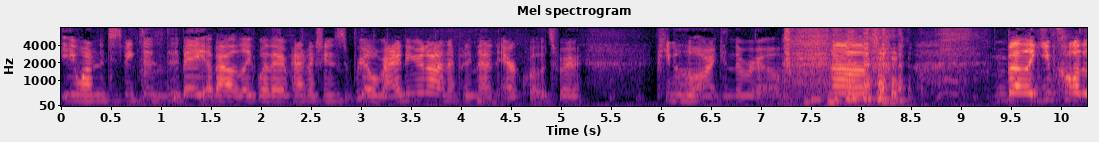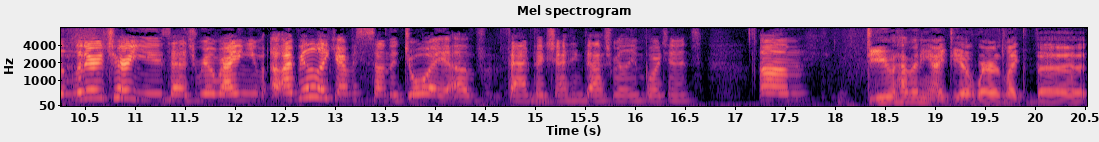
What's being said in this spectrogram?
you wanted to speak to the debate about like whether fanfiction is real writing or not, and I'm putting that in air quotes for people who aren't in the room. Um, but like you've called it literature, you said it's real writing. You, I really like your emphasis on the joy of fan fiction. I think that's really important. Um, Do you have any idea where like the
